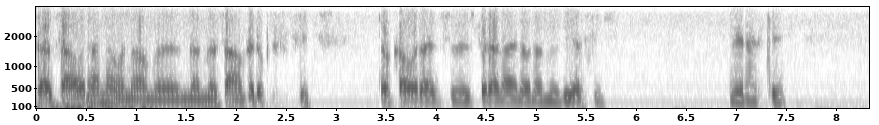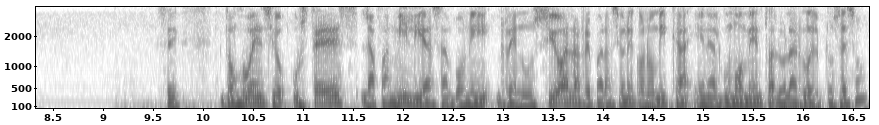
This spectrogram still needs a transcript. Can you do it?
Hasta ahora no, no, no, no estaban, pero pues sí, toca ahora es esperar a ver ahora unos días y ver qué. Sí. Don Juvencio, ¿ustedes, la familia Zamboní, renunció a la reparación económica en algún momento a lo largo del proceso?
